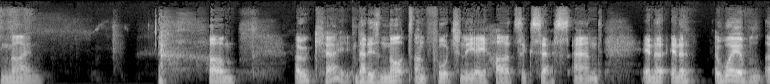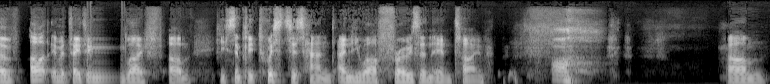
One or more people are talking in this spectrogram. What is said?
Nine. um, okay, that is not unfortunately a hard success, and in a in a, a way of of art imitating life, um, he simply twists his hand, and you are frozen in time. Oh, Um,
